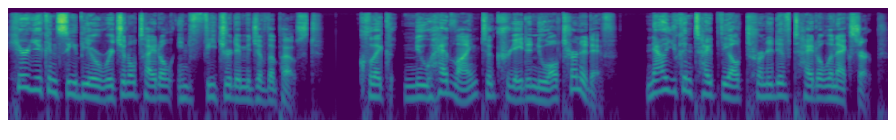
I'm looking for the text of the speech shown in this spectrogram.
Here you can see the original title and featured image of the post. Click New Headline to create a new alternative. Now you can type the alternative title and excerpt.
